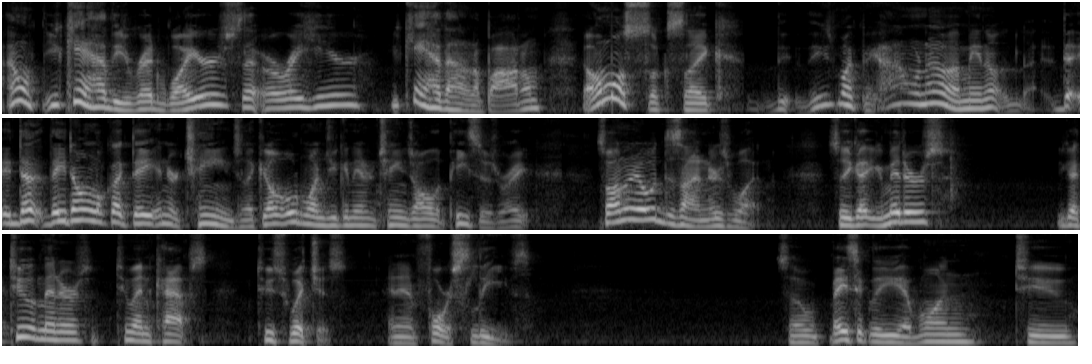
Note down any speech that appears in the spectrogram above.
I don't, you can't have these red wires that are right here. You can't have that on the bottom. It almost looks like these might be. I don't know. I mean, uh, it, it, they don't look like they interchange. Like the old ones, you can interchange all the pieces, right? So on the old design, there's what? So you got your emitters, you got two emitters, two end caps, two switches, and then four sleeves. So basically, you have one, two,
